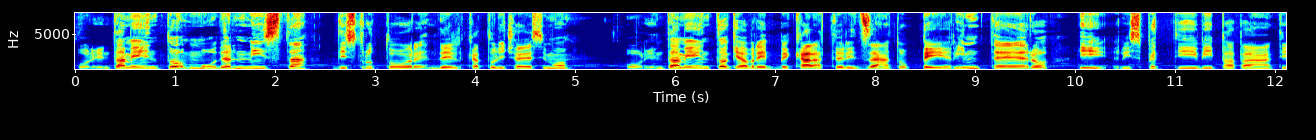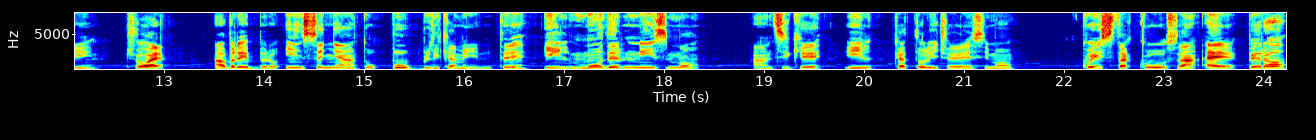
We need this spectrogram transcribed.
orientamento modernista distruttore del cattolicesimo. Orientamento che avrebbe caratterizzato per intero i rispettivi papati, cioè avrebbero insegnato pubblicamente il modernismo anziché il cattolicesimo. Questa accusa è però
